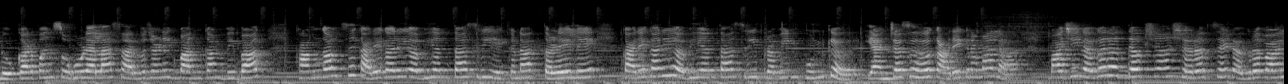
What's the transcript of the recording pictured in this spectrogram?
लोकार्पण सोहळ्याला सार्वजनिक बांधकाम विभाग खामगावचे कार्यकारी अभियंता श्री एकनाथ तळेले कार्यकारी अभियंता श्री प्रवीण कुंडकर यांच्यासह कार्यक्रमाला माजी नगर अध्यक्ष शरद सेठ अग्रवाल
